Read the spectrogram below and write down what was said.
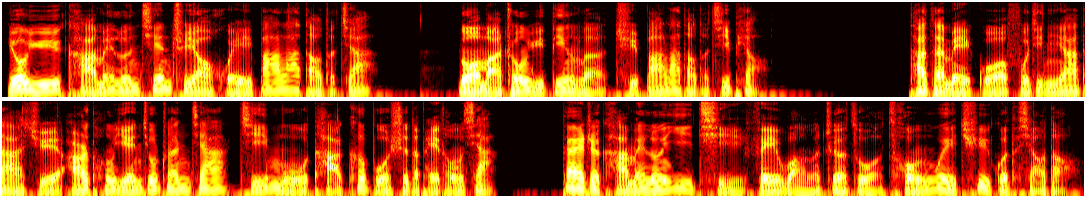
由于卡梅伦坚持要回巴拉岛的家，诺玛终于订了去巴拉岛的机票。他在美国弗吉尼亚大学儿童研究专家吉姆·塔科博士的陪同下，带着卡梅伦一起飞往了这座从未去过的小岛。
